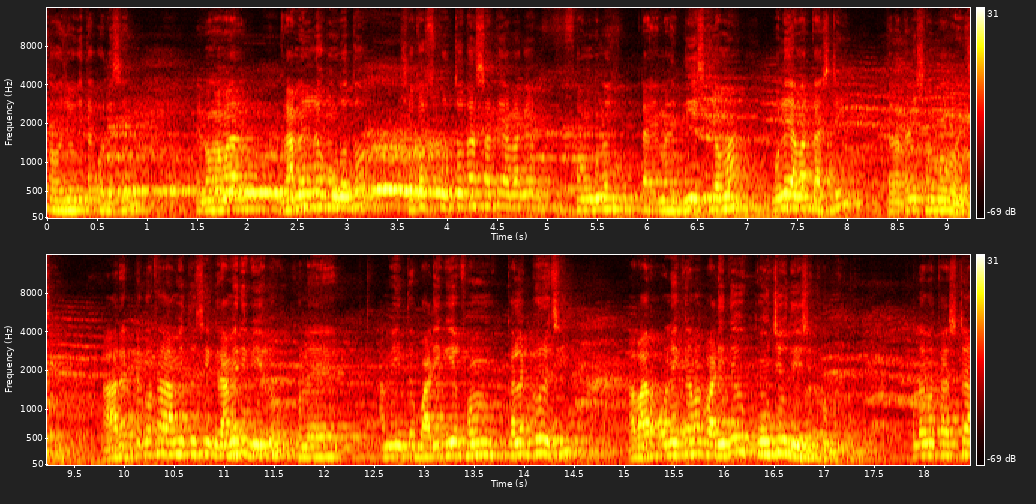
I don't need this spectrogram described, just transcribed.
সহযোগিতা করেছেন এবং আমার গ্রামের লোক মূলত স্বতঃস্ফূর্ততার সাথে আমাকে ফর্মগুলো মানে দিয়েছে জমা বলেই আমার কাজটি তাড়াতাড়ি সম্ভব হয়েছে। আর একটা কথা, আমি তো সেই গ্রামেরই বিয়েলো ফলে আমি তো বাড়ি গিয়ে ফর্ম কালেক্ট করেছি, আবার অনেকে আমার বাড়িতেও পৌঁছেও দিয়েছে ফর্ম। ফলে আমার কাজটা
